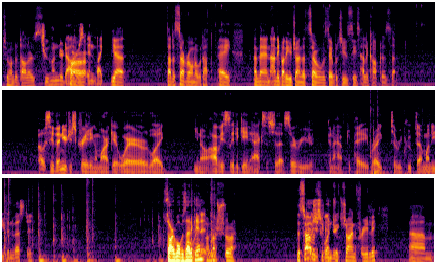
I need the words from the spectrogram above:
Two hundred dollars. two hundred dollars For- and like Yeah, that a server owner would have to pay, and then anybody who joined that server was able to use these helicopters. Then Oh, see, then you're just creating a market where, like, you know, obviously to gain access to that server, you're gonna have to pay, right, to recoup that money you've invested. Sorry, what was that What again? it? I'm not sure. The servers just you could just join freely. Um,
